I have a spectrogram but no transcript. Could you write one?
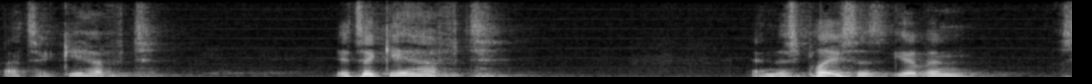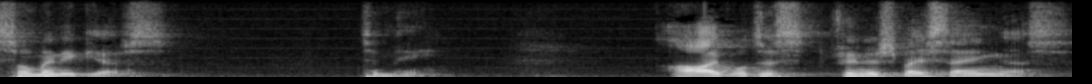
that's a gift. It's a gift. And this place has given so many gifts to me. I will just finish by saying this.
